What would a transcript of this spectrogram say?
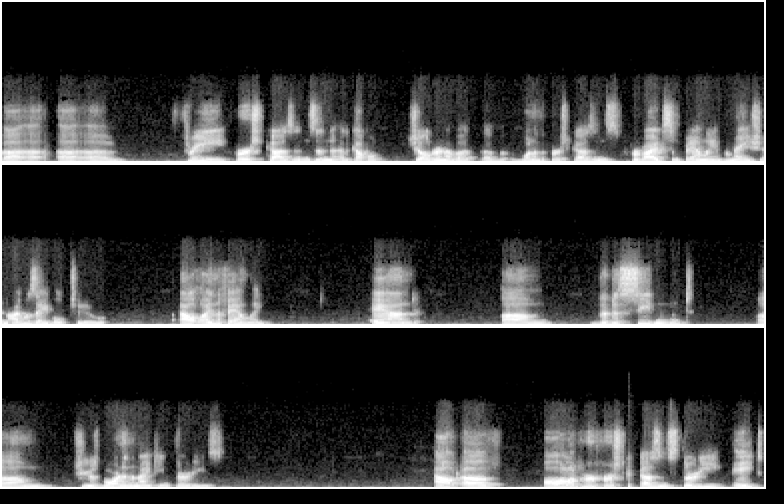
uh, uh, uh, three first cousins and a couple children of, a, of one of the first cousins, provide some family information, I was able to outline the family. And um, the decedent, um, she was born in the 1930s. Out of all of her first cousins, 38,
